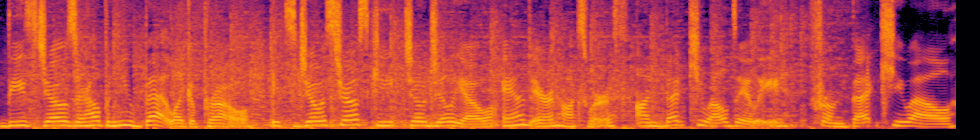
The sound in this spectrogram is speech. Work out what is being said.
These Joes are helping you bet like a pro. It's Joe Ostrowski, Joe Giglio, and Aaron Hawksworth on BetQL Daily from BetQL.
